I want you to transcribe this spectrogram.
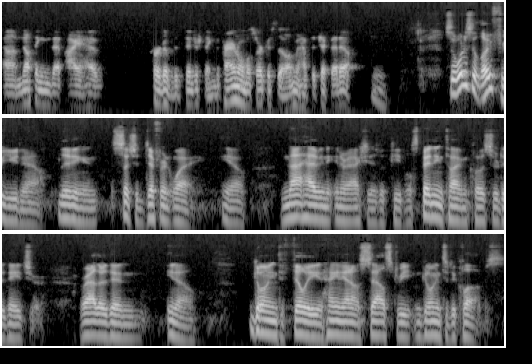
um, nothing that I have heard of that's interesting. The paranormal circus, though, I'm gonna have to check that out. So, what is it like for you now, living in such a different way? You know, not having the interactions with people, spending time closer to nature, rather than you know going to Philly and hanging out on South Street and going to the clubs.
